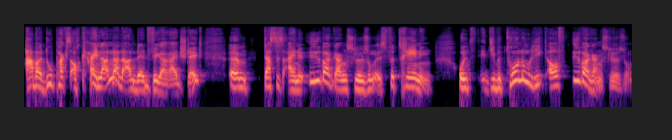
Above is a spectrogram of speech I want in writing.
Aber du packst auch keinen anderen an, der den Finger reinsteckt. Ähm, dass es eine Übergangslösung ist für Training. Und die Betonung liegt auf Übergangslösung.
